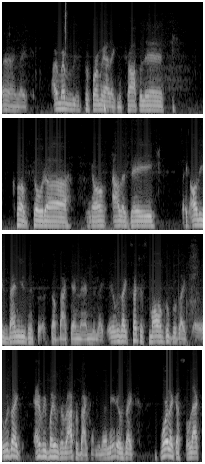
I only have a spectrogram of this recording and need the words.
Man, like I remember performing at like Metropolis, Club Soda, you know, Alizé, like all these venues and stuff back then. And like it was like such a small group of like it was like everybody was a rapper back then. You know what I mean? It was like more like a select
